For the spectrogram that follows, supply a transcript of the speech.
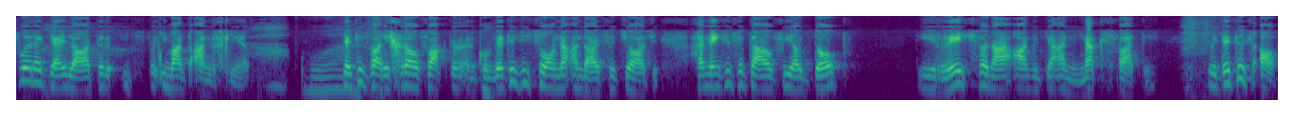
voordat jy later iets vir iemand aangee. Wow. Dit is waar die gril faktor inkom. Dit is die sonde aan daai situasie. Hy mense hou vir jou dop die res van daai aand wat jy aan niks vat nie. So dit is al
